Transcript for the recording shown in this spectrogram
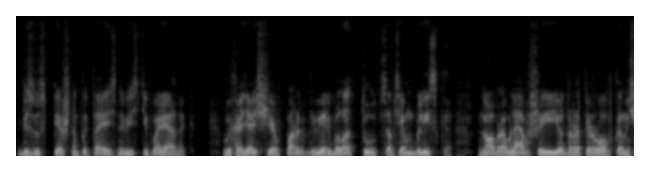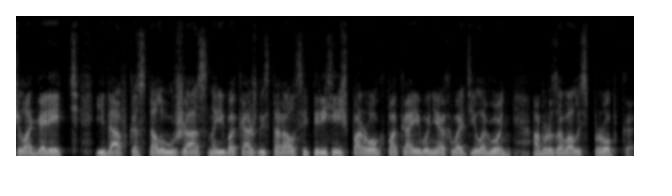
безуспешно пытаясь навести порядок. Выходящая в парк дверь была тут, совсем близко, но обрамлявшая ее драпировка начала гореть, и давка стала ужасной, ибо каждый старался пересечь порог, пока его не охватил огонь. Образовалась пробка.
